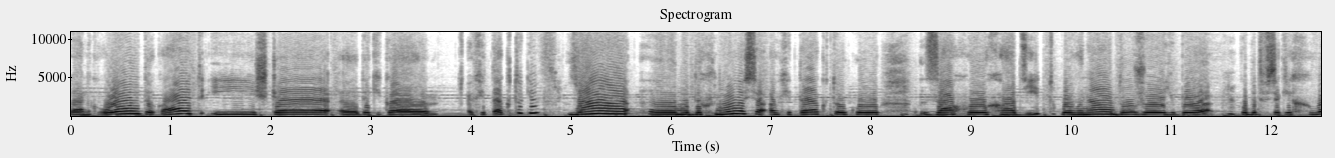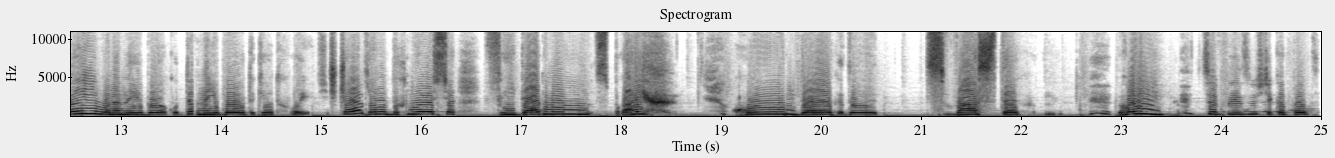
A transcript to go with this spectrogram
Френк Ллойд, Райт і ще декілька архітекторів. Я е, надихнулася архітекторкою Захою Хадід, бо вона дуже любила робити всякі хвилі, вона не любила кути, вона любила такі от хвилі. Ще я надихнулася Фрідерном Спрайх Хундер Цвастер. Ром, це прізвище капець.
